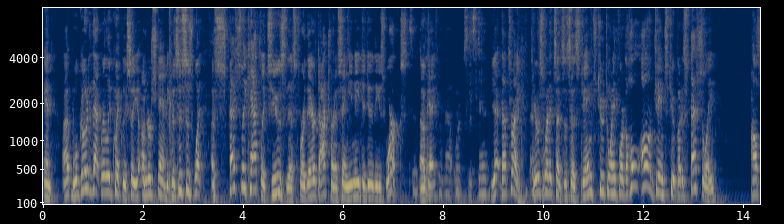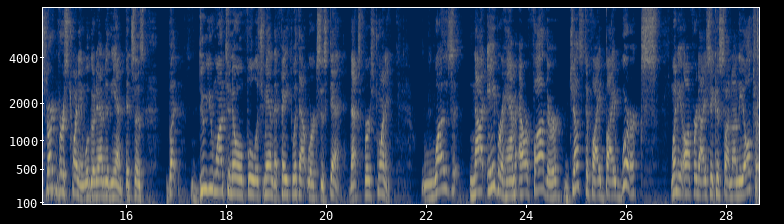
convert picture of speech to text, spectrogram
And uh, we'll go to that really quickly so you understand, because this is what especially Catholics use this for their doctrine of saying you need to do these works. Okay? Without works is dead. Yeah, that's right. Here's what it says. It says James 2:24, the whole all of James 2, but especially I'll start in verse 20 and we'll go down to the end. It says, "But do you want to know, O foolish man, that faith without works is dead?" That's verse 20. Was not Abraham our father justified by works when he offered Isaac his son on the altar?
